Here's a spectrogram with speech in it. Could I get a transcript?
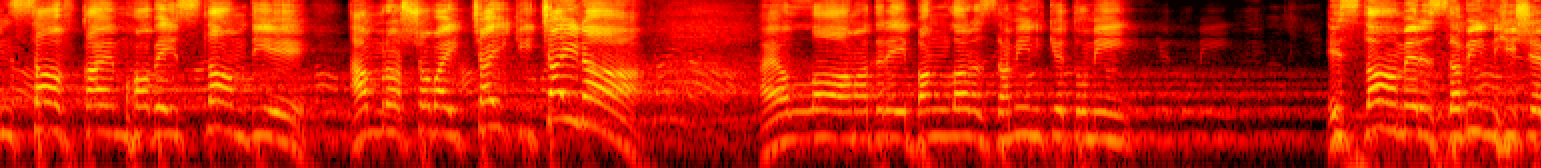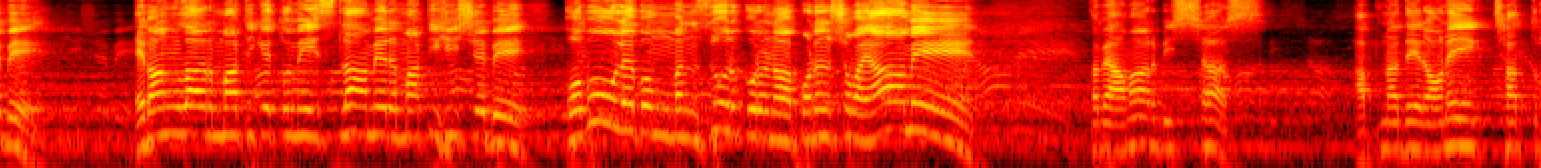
ইনসাফ কায়েম হবে ইসলাম দিয়ে। আমরা সবাই চাই কি? চাই না। আল্লাহ, আমাদের এই বাংলার জমিনকে তুমি ইসলামের জমিন হিসেবে, এ বাংলার মাটিকে তুমি ইসলামের মাটি হিসেবে কবুল এবং মঞ্জুর করো না। পড়েন সবাই, আমেন। তবে আমার বিশ্বাস, আপনাদের অনেক ছাত্র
